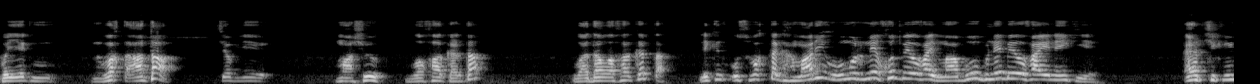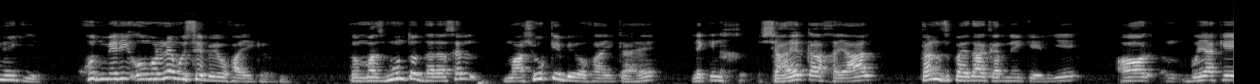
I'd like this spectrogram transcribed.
कोई एक वक्त आता जब ये माशूक वफा करता, वादा वफा करता, लेकिन उस वक्त तक हमारी उम्र ने खुद बेवफाई, महबूब ने बेवफाई नहीं किए अहद चिकनी नहीं की खुद मेरी उम्र ने मुझसे बेवफाई कर दी। तो मजमून तो दरअसल माशूक की बेवफाई का है, लेकिन शायर का ख्याल तंज पैदा करने के लिए और गोया के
